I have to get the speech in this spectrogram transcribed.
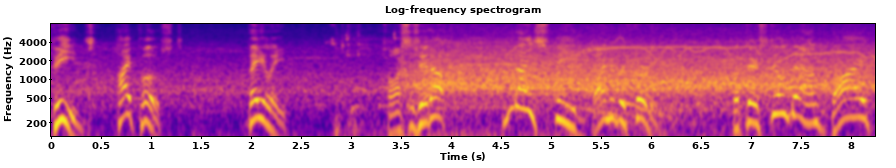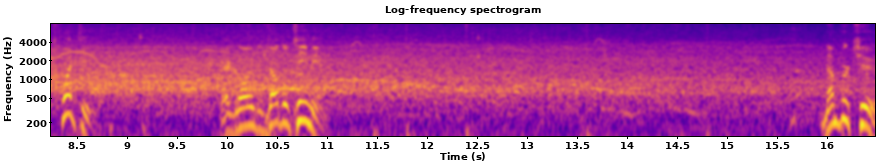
Feeds. High post. Bailey tosses it up. Nice speed by number 30. But they're still down by 20. They're going to double team him. Number two,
